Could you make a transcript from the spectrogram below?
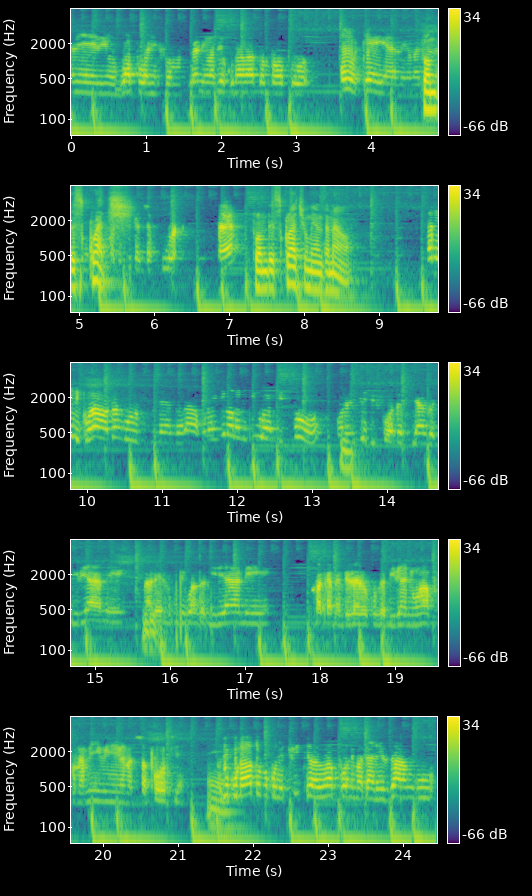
yani ni wapo ni from yani unajua kuna watu ambao wapo okay yani From the scratch. From the scratch umeanza nao? Yani niko nao tangu tumeanza nao. Kuna wengine wananijua before wananijua before hata sijaanza biriani aliyekuja kwanza biriani mpaka naendelea kuuza biriani wapo na mimi wanasapoti kuna watu hapo kwenye twitter wapo ni madale zangu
